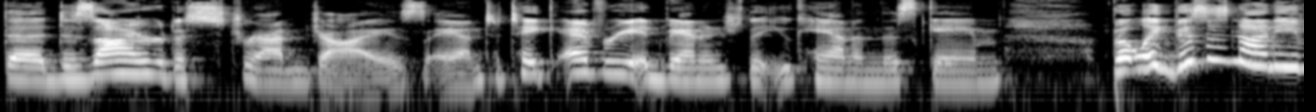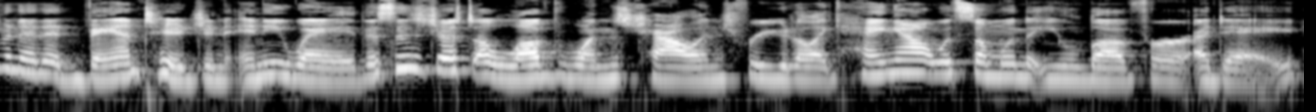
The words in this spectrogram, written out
the desire to strategize and to take every advantage that you can in this game but like this is not even an advantage in any way. This is just a loved one's challenge for you to like hang out with someone that you love for a day.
